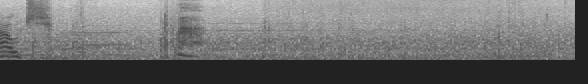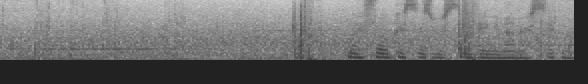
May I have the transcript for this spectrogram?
Ouch. My focus is receiving another signal.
